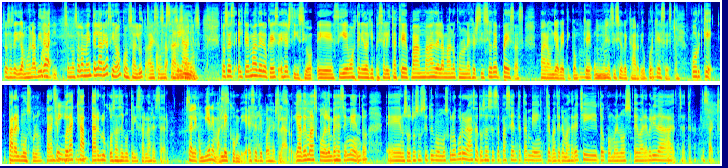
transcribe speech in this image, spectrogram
Entonces, digamos, una vida so- no solamente larga, sino con salud a esos, a años. Entonces, el tema de lo que es ejercicio, eh, sí hemos tenido aquí especialistas que van más de la mano con un ejercicio de pesas para un diabético que un ejercicio de cardio. ¿Por qué es esto? Porque para el músculo, para que Sí. pueda captar glucosa sin utilizar la reserva. O sea, le conviene más. Le conviene. Ese tipo de ejercicio. Claro. Y además, con el envejecimiento, eh, nosotros sustituimos músculo por grasa, entonces ese paciente también se mantiene más derechito, con menos eh, variabilidad, etcétera. Exacto.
